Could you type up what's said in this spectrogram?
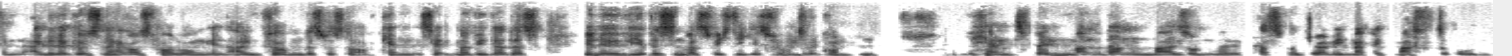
eine der größten Herausforderungen in allen Firmen, das wirst du auch kennen, ist ja immer wieder das, nee, nee, wir wissen, was wichtig ist für unsere Kunden. während wenn man dann mal so eine Customer Journey Mapping macht und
